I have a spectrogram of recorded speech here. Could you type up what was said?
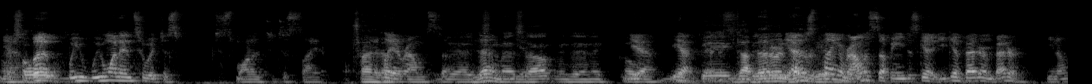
yeah. So- but we we went into it just just wanted to just like try it play out. around with stuff. Yeah, just Yeah. mess Yeah. up and then it go, Yeah, yeah. big, Got better and Yeah, better, just yeah. playing around with stuff, and you just get you get better and better. You know,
